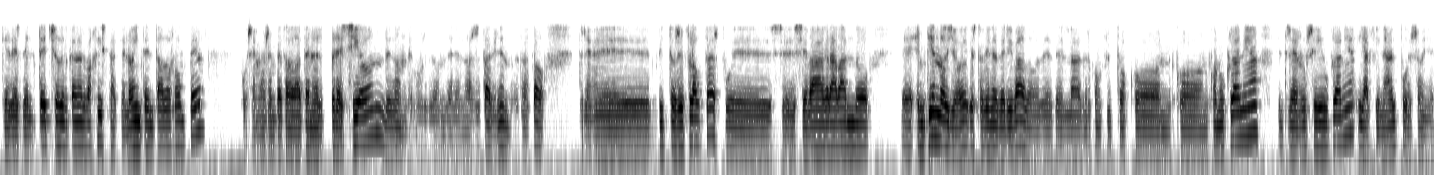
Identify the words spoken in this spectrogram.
Que desde el techo del canal bajista, que lo ha intentado romper, pues hemos empezado a tener presión. ¿De dónde? Pues de donde nos está viniendo. Entonces, claro, entre pitos y flautas, pues eh, se va agravando eh, entiendo yo eh, que esto viene derivado del conflicto con, Ucrania, entre Rusia y Ucrania, y al final, pues, oye,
